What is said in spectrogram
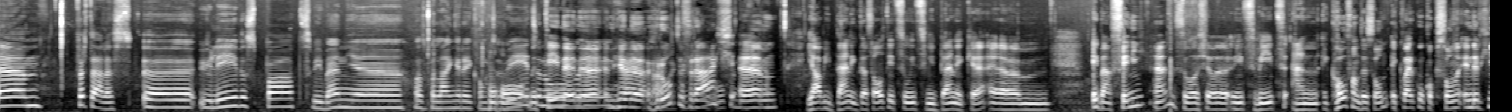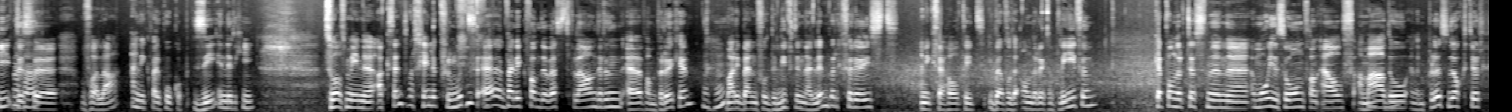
Um, Vertel eens, uh, uw levenspad, wie ben je, wat is belangrijk om te oh, weten Meteen over een, een hele ja, grote vraag. Um, ja. ja. wie ben ik? Dat is altijd zoiets, wie ben ik? Hè? Um, ik ben Finny, hè, zoals je iets weet. En ik hou van de zon. Ik werk ook op zonne-energie, dus uh, voilà. En ik werk ook op zee-energie. Zoals mijn accent waarschijnlijk vermoedt, ben ik van de West-Vlaanderen, van Brugge. -huh. Maar ik ben voor de liefde naar Limburg verhuisd. En ik zeg altijd, ik ben voor de anderen gebleven. Ik heb ondertussen een, een mooie zoon van 11, Amado, -huh. en een plusdochter.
